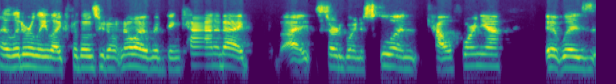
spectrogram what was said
I literally, like, for those who don't know, I lived in Canada. I, I started going to school in California. It was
